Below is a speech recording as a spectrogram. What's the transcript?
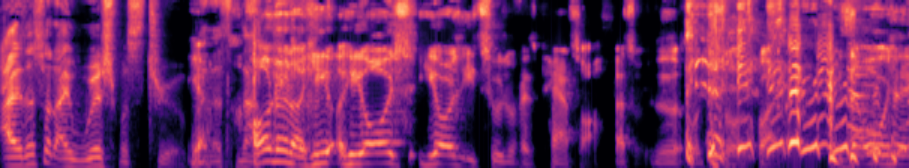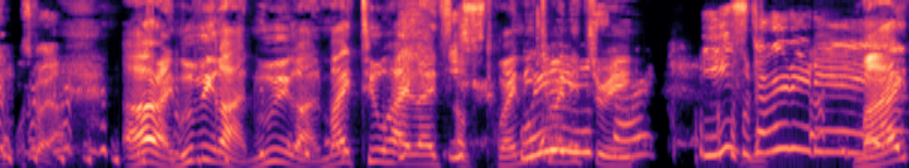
I, that's what I wish was true. Yeah. but that's not. Oh no, no, he he always he always eats food with his pants off. That's what. That's what. Is that what we're? What's going on? All right, moving on, moving on. My two highlights You- of Where did it 2023. start? You started it. My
